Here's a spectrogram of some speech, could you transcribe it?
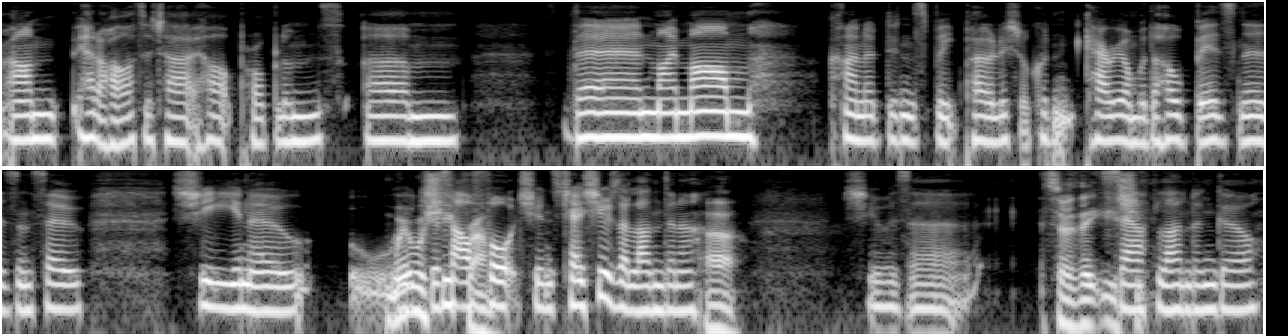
um, had a heart attack, heart problems. Um, then my mum kind of didn't speak Polish or couldn't carry on with the whole business, and so she, you know, Where was just she our from? fortunes changed. She was a Londoner. Oh, she was a so that you, South London girl.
